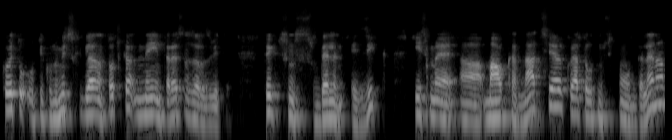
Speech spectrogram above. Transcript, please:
който от економическа гледна точка не е интересен за развитие. Тъй като сме с отделен език и сме а, малка нация, която е относително отделена,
